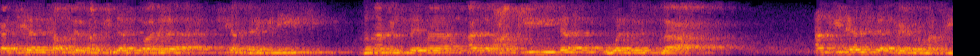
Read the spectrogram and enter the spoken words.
kajian tafsir akidah pada siang hari ini mengambil tema al-aqidah wal islah akidah dan reformasi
